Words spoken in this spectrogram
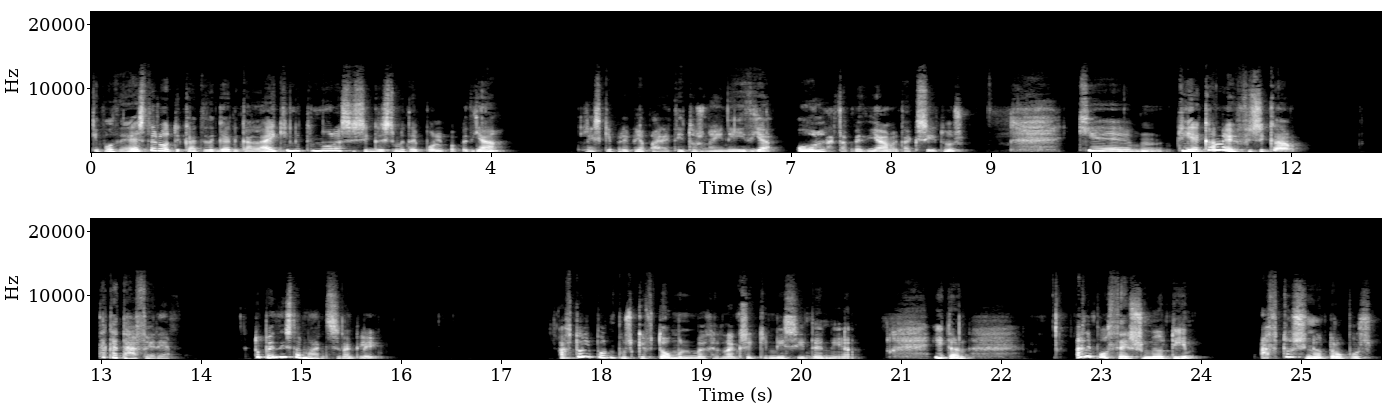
υποδέστερο ότι κάτι δεν κάνει καλά εκείνη την ώρα σε σύγκριση με τα υπόλοιπα παιδιά. Λες και πρέπει απαραίτητος να είναι ίδια όλα τα παιδιά μεταξύ τους. Και τι έκανε, φυσικά τα κατάφερε. Το παιδί σταμάτησε να κλαίει. Αυτό λοιπόν που σκεφτόμουν μέχρι να ξεκινήσει η ταινία ήταν αν υποθέσουμε ότι αυτός είναι ο τρόπος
